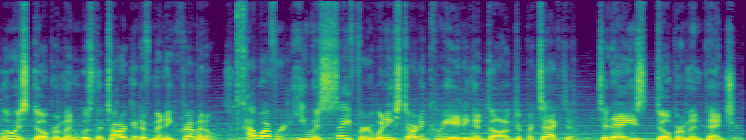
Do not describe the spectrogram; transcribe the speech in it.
Louis Dobermann was the target of many criminals. However, he was safer when he started creating a dog to protect him. Today's Doberman Pinscher.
